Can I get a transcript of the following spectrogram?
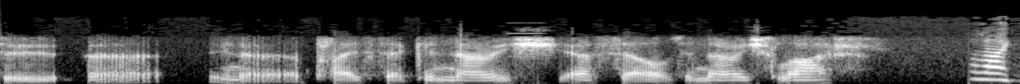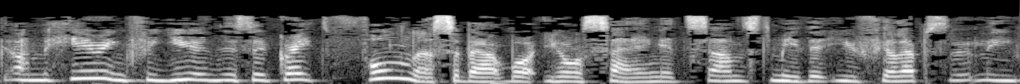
to uh, you know, a place that can nourish ourselves and nourish life. Well, I, I'm hearing for you, there's a great fullness about what you're saying. It sounds to me that you feel absolutely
